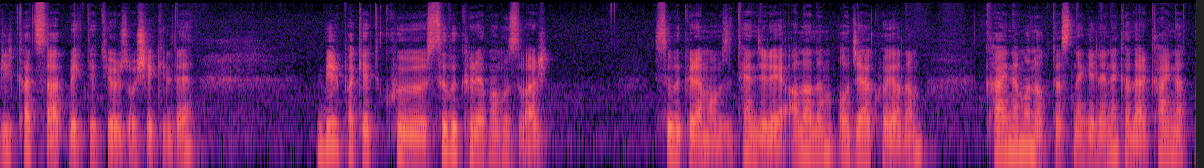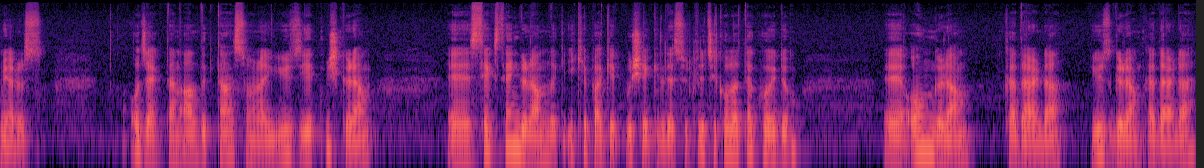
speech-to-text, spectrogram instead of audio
birkaç saat bekletiyoruz o şekilde. Bir paket sıvı kremamız var. Sıvı kremamızı tencereye alalım, ocağa koyalım. Kaynama noktasına gelene kadar kaynatmıyoruz. Ocaktan aldıktan sonra 170 gram, e, 80 gramlık iki paket bu şekilde sütlü çikolata koydum. E, 10 gram kadar da, 100 gram kadar da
